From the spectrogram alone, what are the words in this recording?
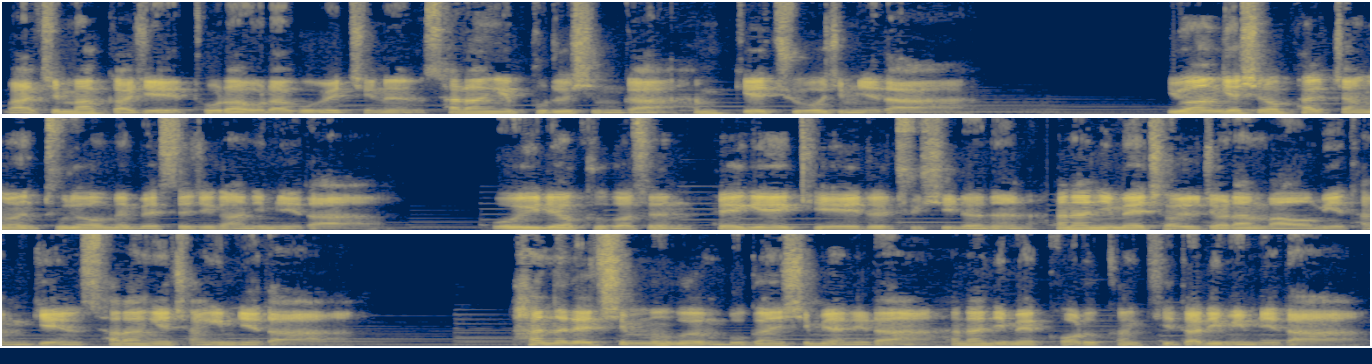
마지막까지 돌아오라고 외치는 사랑의 부르심과 함께 주어집니다. 요한계시록 8장은 두려움의 메시지가 아닙니다. 오히려 그것은 회개의 기회를 주시려는 하나님의 절절한 마음이 담긴 사랑의 장입니다. 하늘의 침묵은 무관심이 아니라 하나님의 거룩한 기다림입니다.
